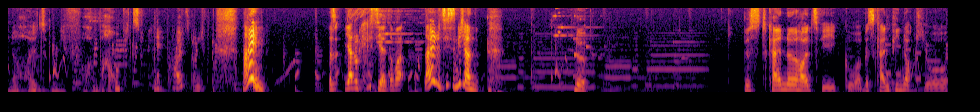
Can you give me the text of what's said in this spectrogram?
Eine Holzuniform. Warum willst du eine Holzuniform? Nein! Also, ja, du kriegst sie jetzt, aber... Nein, du ziehst sie nicht an. Nö. Bist keine Holzfigur. Bist kein Pinocchio.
